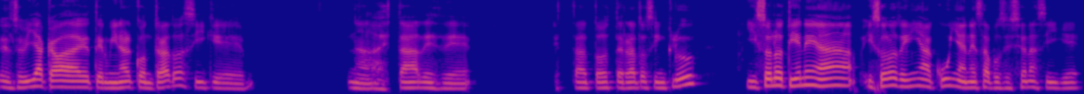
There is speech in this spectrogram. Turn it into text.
El Sevilla acaba de terminar contrato, así que nada, está desde. Está todo este rato sin club. Y solo tiene a. Y solo tenía a Cuña en esa posición. Así que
